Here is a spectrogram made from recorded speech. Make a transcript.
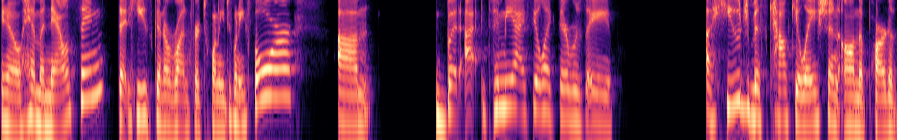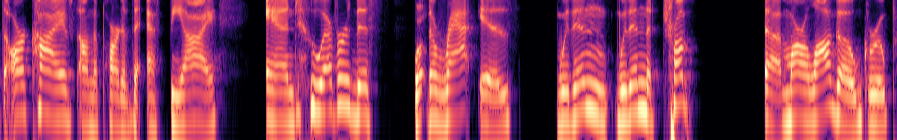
you know him announcing that he's going to run for 2024. Um, but I, to me, I feel like there was a a huge miscalculation on the part of the archives, on the part of the FBI, and whoever this well, the rat is within within the Trump uh, Mar-a-Lago group.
